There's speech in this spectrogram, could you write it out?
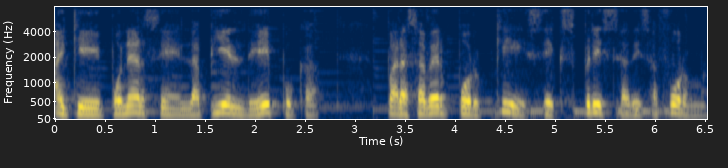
Hay que ponerse en la piel de época para saber por qué se expresa de esa forma.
